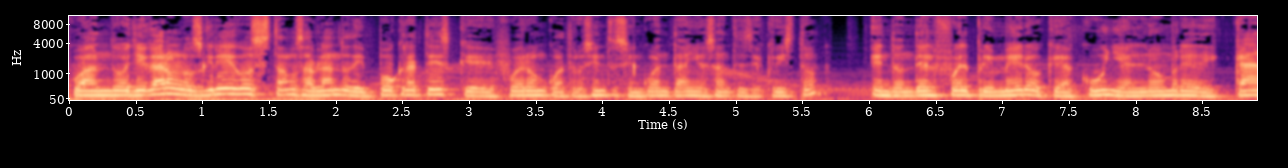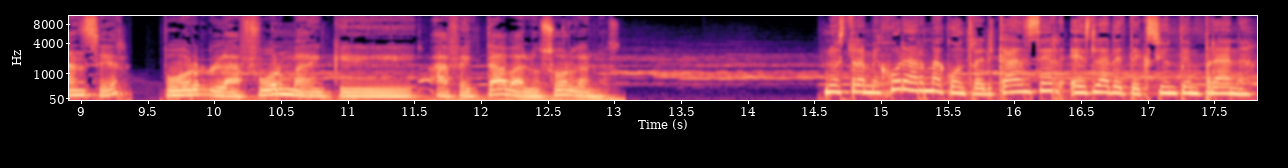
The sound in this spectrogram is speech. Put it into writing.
Cuando llegaron los griegos, estamos hablando de Hipócrates, que fueron 450 años antes de Cristo, en donde él fue el primero que acuña el nombre de cáncer por la forma en que afectaba a los órganos. Nuestra mejor arma contra el cáncer es la detección temprana,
